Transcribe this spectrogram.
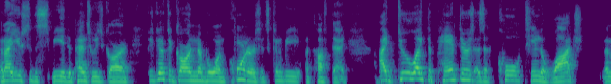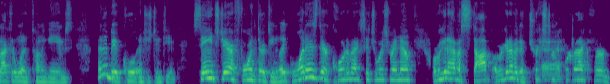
they're not used to the speed. It depends who he's guard. If he's to have to guard number one corners, it's going to be a tough day. I do like the Panthers as a cool team to watch. They're not going to win a ton of games. And they'd be a cool, interesting team. Saints, Jared, 4 and 13. Like, what is their quarterback situation right now? Are we going to have a stop? Are we going to have like a trickster yeah. quarterback for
